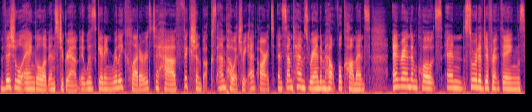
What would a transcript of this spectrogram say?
visual angle of Instagram, it was getting really cluttered to have fiction books and poetry and art and sometimes random helpful comments and random quotes and sort of different things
